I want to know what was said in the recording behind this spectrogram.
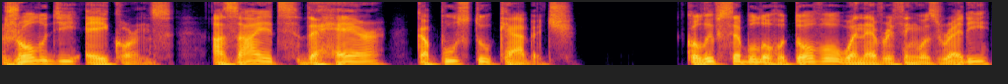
жолуді, acorns, а заєць, the hare, капусту, cabbage. Коли все було готово, when everything was ready,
